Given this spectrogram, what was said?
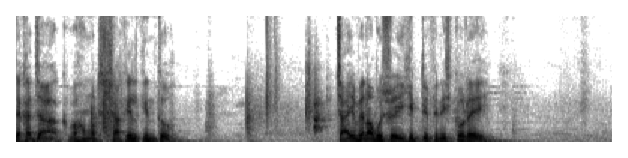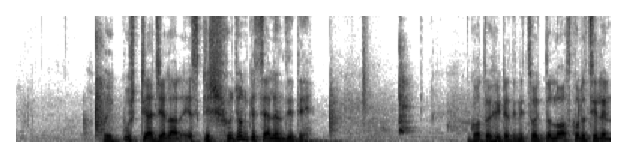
দেখা যাক, মোহাম্মদ শাকিল কিন্তু চাইবেন অবশ্যই এই হিটটি ফিনিশ করে। ওই কুষ্টিয়া জেলার এসকে সুজনকে চ্যালেঞ্জ দিতে। গত হিটে তিনি চোদ্দ লস করেছিলেন,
